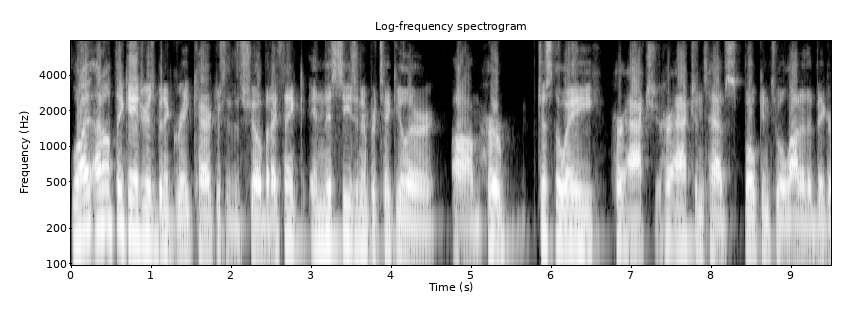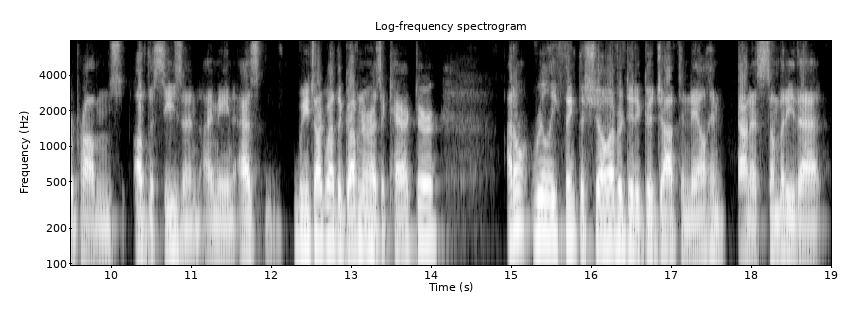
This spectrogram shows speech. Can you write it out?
Well, I, I, don't think Andrea's been a great character through the show, but I think in this season in particular, um, her just the way her action her actions have spoken to a lot of the bigger problems of the season. I mean, as when you talk about the governor as a character, I don't really think the show ever did a good job to nail him down as somebody that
